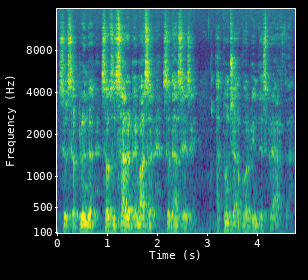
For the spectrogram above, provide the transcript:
să, să plângă sau să sară pe masă să danseze. Atunci vorbim despre artă.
